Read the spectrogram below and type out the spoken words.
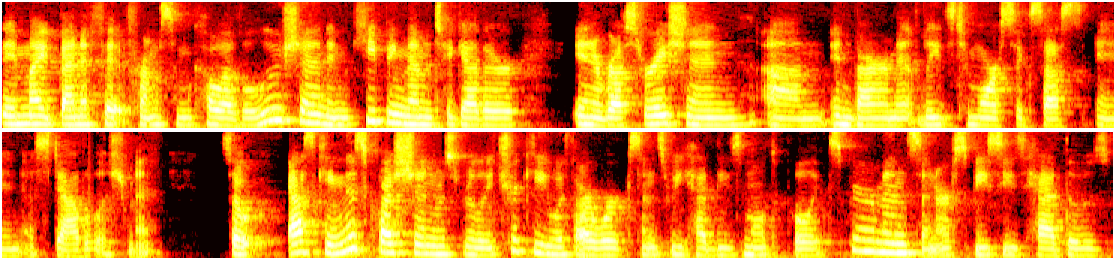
they might benefit from some coevolution and keeping them together in a restoration um, environment leads to more success in establishment. So asking this question was really tricky with our work since we had these multiple experiments and our species had those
